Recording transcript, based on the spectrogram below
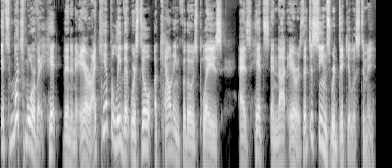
it's much more of a hit than an error. I can't believe that we're still accounting for those plays as hits and not errors. That just seems ridiculous to me.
